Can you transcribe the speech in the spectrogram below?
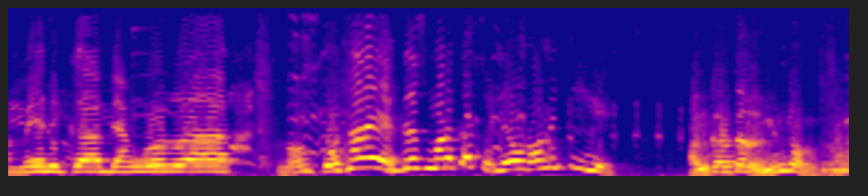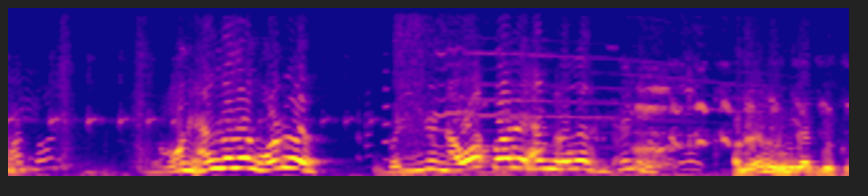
ಅಮೇರಿಕಾ ಬೆಂಗಳೂರ ನೋನ್ ಪೋಟ್ನಾಗ ಎಗ್ರೆಸ್ ಮಾಡಕ ಚಲೋ ನೋನಿಕ್ಕಿಗೆ ಹಂಗ್ ಕಾಡ್ತಾರ ನಿನ್ಗೆ ಅವ್ರು? ನೋನ್ ಹೆಂಗದ ನೋಡು. ಬನ್ನಿ ನವಪ್ಪಾರ ಹೆಂಗದ ಅಂತೀನಿ. ಅದೇನು ಯಾಕೆ ಬೇಕು?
